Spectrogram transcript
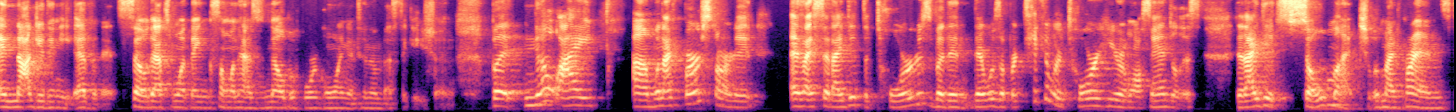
and not get any evidence. So that's one thing someone has to know before going into an investigation. But no, I, um, when I first started, as I said, I did the tours, but then there was a particular tour here in Los Angeles that I did so much with my friends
